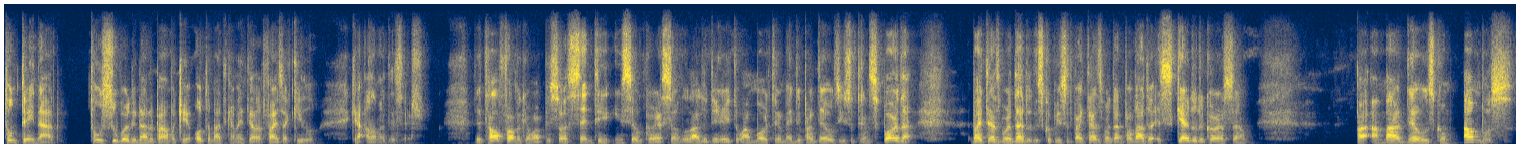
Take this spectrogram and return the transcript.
tão treinado, tão subordinado para a alma que automaticamente ela faz aquilo que a alma deseja. De tal forma que uma pessoa sente em seu coração, do lado direito, um amor tremendo para Deus, isso transborda, vai transbordando, desculpe, isso vai transbordando para o lado esquerdo do coração, para amar Deus com ambos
